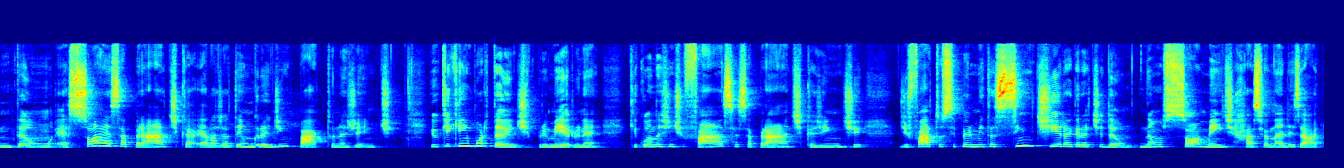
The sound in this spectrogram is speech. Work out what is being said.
Então, é só essa prática, ela já tem um grande impacto na gente. E o que, que é importante? Primeiro, né? Que quando a gente faça essa prática, a gente de fato se permita sentir a gratidão, não somente racionalizar.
